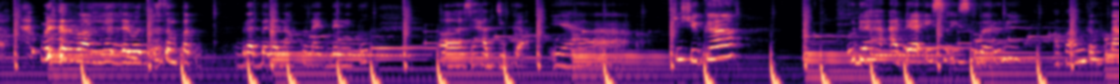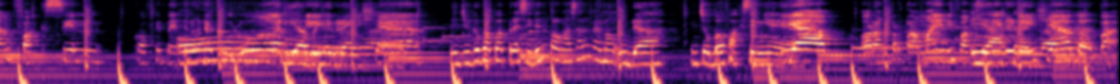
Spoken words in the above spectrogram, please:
bener banget dan waktu itu sempet berat badan aku naik dan itu eh, sehat juga. Iya. Terus juga udah ada isu-isu baru nih Apaan tuh? tentang vaksin COVID-19 Oh, udah turun iya, di bener Indonesia. Dan juga bapak presiden kalau nggak salah memang udah mencoba vaksinnya ya Iya, orang pertama yang divaksin Iya, di Indonesia. Bapak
